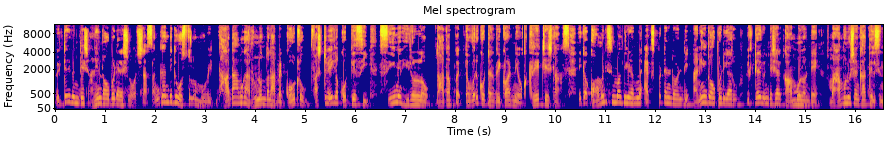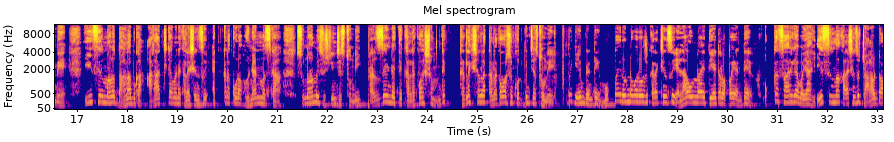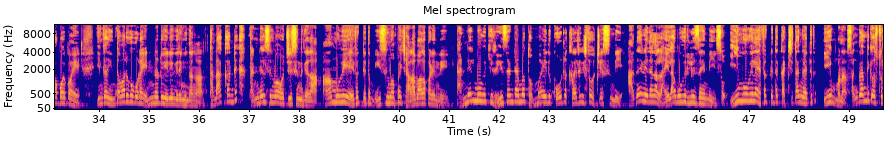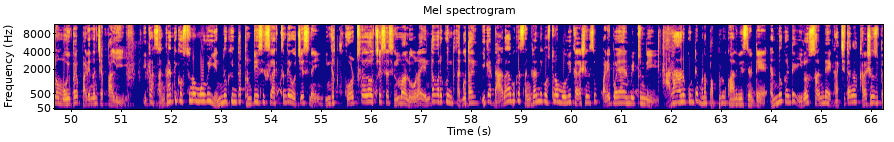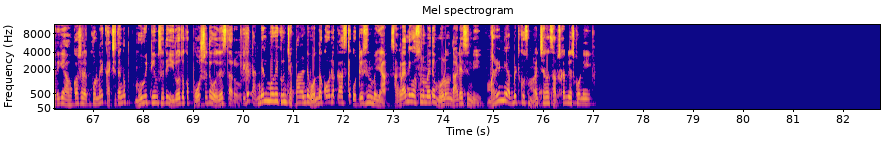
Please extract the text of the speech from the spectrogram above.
Victory Venkatesh Anil Ravipudi direction వచ్చిన సంక్రాంతికి వస్తున్న మూవీ దాదాపుగా రెండు వందల అరవై కోట్లు ఫస్ట్ వీక్లో కొట్టేసి సీనియర్ హీరోల్లో దాదాపుగా ఎవరు కొట్టని రికార్డ్ని ఒక క్రియేట్ చేసిన ఇక కామెడీ సినిమాలు తీయడంలో ఎక్స్పర్ట్ అయినటువంటి అనిల్ రావుపూడి గారు విక్టరీ వెంకటేష్ గారి కాంబోలు అంటే మామూలు విషయం తెలిసిందే. ఈ సినిమాలో దాదాపుగా అరాచకమైన కలెక్షన్స్ ఎక్కడ కూడా హునాన్మస్గా సునామీ సృష్టించేస్తుంది. ప్రజెంట్ అయితే కలెక్షన్ అంటే కలెక్షన్ల కనకవర్షం కురిపించేస్తుంది. టాపిక్ ఏమిటంటే ముప్పై రెండవ రోజు కలెక్షన్స్ ఎలా ఉన్నాయి థియేటర్లపై అంటే ఒక్కసారిగా భయ ఈ సినిమా కలెక్షన్స్ చాలా డ్రాప్ అయిపోయాయి. ఇంకా ఇంతవరకు కూడా ఎన్నడూ ఏరియా విరిగిన విధంగా తడాక అంటే తండేల్ సినిమా వచ్చేసింది కదా ఆ మూవీ ఎఫెక్ట్ అయితే ఈ సినిమాపై చాలా బాగా పడింది. తండేల్ మూవీకి రీసెంట్ టైంలో తొంభై ఐదు కోట్ల కలెక్షన్స్తో వచ్చేసింది. అదే విధంగా లైలా మూవీ రిలీజ్ అయింది. సో ఈ మూవీలో ఎఫెక్ట్ అయితే ఖచ్చితంగా అయితే ఈ మన సంక్రాంతికి వస్తున్న మూవీపై పడిందని చెప్పాలి. ఇక సంక్రాంతికి వస్తున్న మూవీ ఎందుకు ఇంత ట్వంటీ సిక్స్ లాక్స్ అంటే వచ్చేసినాయి. ఇంకా కోర్ట్స్లలో వచ్చేసే సినిమాలు కూడా ఎంతవరకు ఇంత తగ్గుతాయి? ఇక దాదాపుగా సంక్రాంతికి వస్తున్న మూవీ కలెక్షన్స్ పడిపోయాయి అనిపిస్తుంది అలా అనుకుంటే మనం పప్పులో కాలు వేసినట్టే. ఎందుకంటే ఈరోజు సండే ఖచ్చితంగా కలెక్షన్స్ పెరిగే అవకాశాలు ఎక్కువ ఉన్నాయి. ఖచ్చితంగా మూవీ టీమ్స్ అయితే ఈ రోజు ఒక పోస్ట్ అయితే వదిలేస్తారు. ఇక తండేల్ మూవీ గురించి చెప్పాలంటే వంద కోట్ల క్రాస్ అయితే కొట్టేసింది భయ్య. సంక్రాంతికి వస్తున్నాం అయితే మూడు వందలు దాటేసింది. మరిన్ని అప్డేట్ కోసం మన ఛానల్ సబ్స్క్రైబ్ చేసుకోండి.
